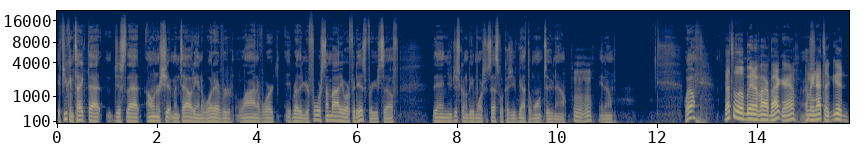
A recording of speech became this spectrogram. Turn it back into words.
if you can take that just that ownership mentality into whatever line of work, whether you're for somebody or if it is for yourself, then you're just going to be more successful because you've got the want to now. hmm You know. Well, That's a little bit of our background. I mean, that's a good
